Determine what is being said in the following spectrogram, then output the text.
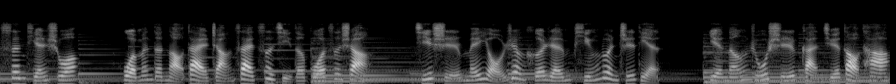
森田说：“我们的脑袋长在自己的脖子上，即使没有任何人评论指点，也能如实感觉到它。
